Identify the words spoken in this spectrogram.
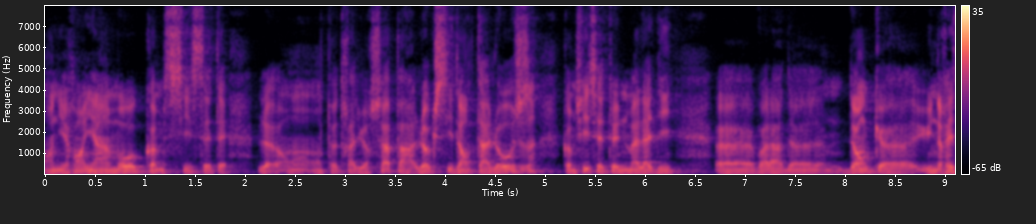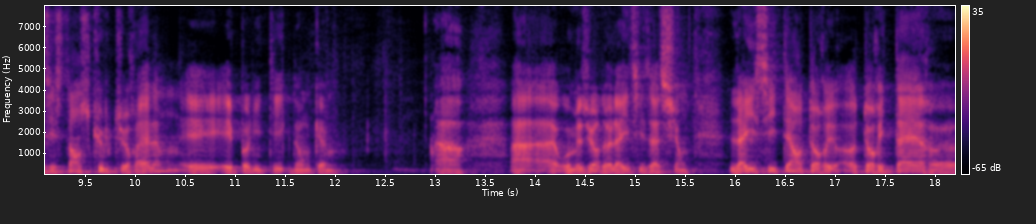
en Iran, il y a un mot comme si c'était. On, peut traduire ça par l'occidentalose, comme si c'était une maladie. voilà. donc, une résistance culturelle et, et politique. Donc, à, aux mesures de laïcisation. Laïcité autoritaire euh,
